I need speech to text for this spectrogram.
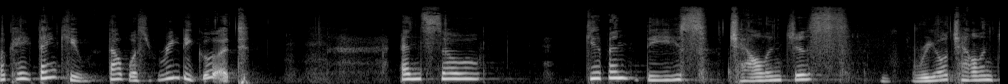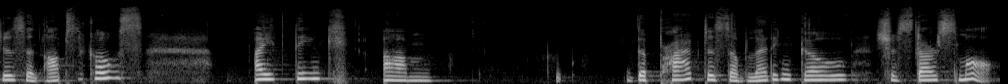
Okay, thank you. That was really good. And so, given these challenges, real challenges and obstacles, I think um, the practice of letting go should start small.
